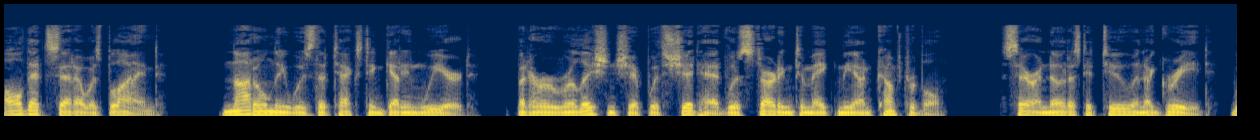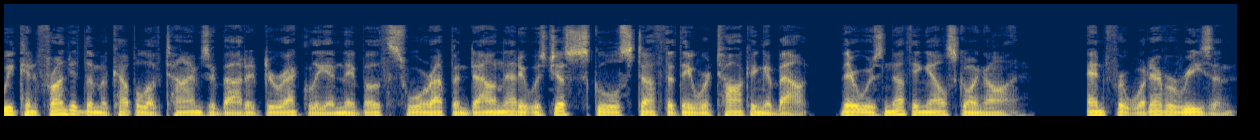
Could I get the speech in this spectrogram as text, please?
All that said I was blind. Not only was the texting getting weird, but her relationship with Shithead was starting to make me uncomfortable. Sarah noticed it too and agreed. We confronted them a couple of times about it directly and they both swore up and down that it was just school stuff that they were talking about. There was nothing else going on. And for whatever reason,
